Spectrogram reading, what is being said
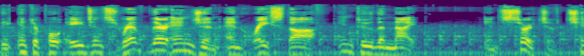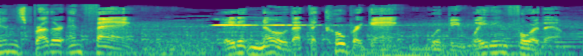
the Interpol agents revved their engine and raced off into the night in search of Chen's brother and Fang. They didn't know that the Cobra Gang would be waiting for them.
